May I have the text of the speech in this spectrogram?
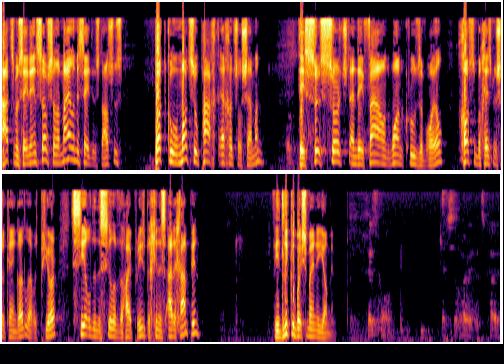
Atzma Ein Sof Shalamayla Meseder Stalshus Botku Motzu Pach Echad Shal Sheman. They searched and they found one cruse of oil. Chosim B'ches Mishal Ken Gadol, that was pure, sealed in the seal of the high priest. Bechinas Arechampin. V'yidliku B'shmeina Yomim. Chizkon. That's the word, that's code.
